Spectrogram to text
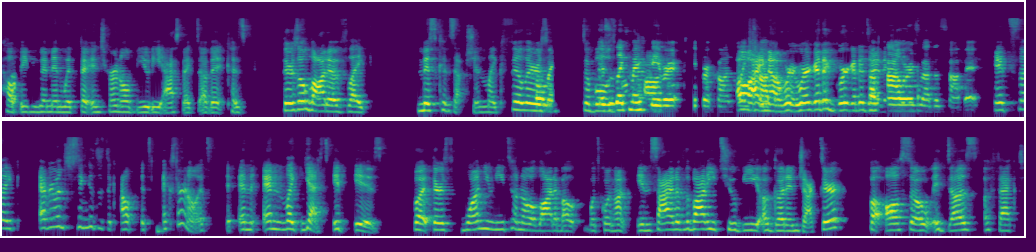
helping women with the internal beauty aspect of it because there's a lot of like misconception like oh fillers oh this is like my favorite favorite content. Oh, I know. We're we're gonna we're gonna dive hours about this topic. It's like everyone's thinking it's like out. It's external. It's and and like yes, it is. But there's one you need to know a lot about what's going on inside of the body to be a good injector. But also, it does affect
